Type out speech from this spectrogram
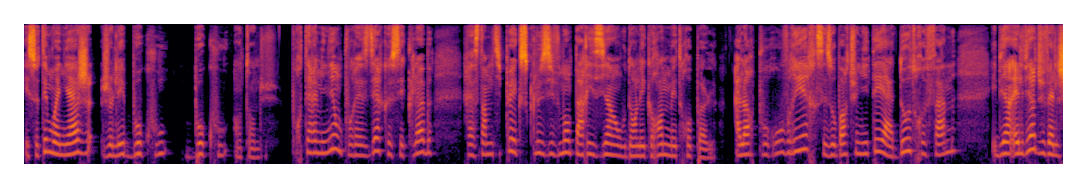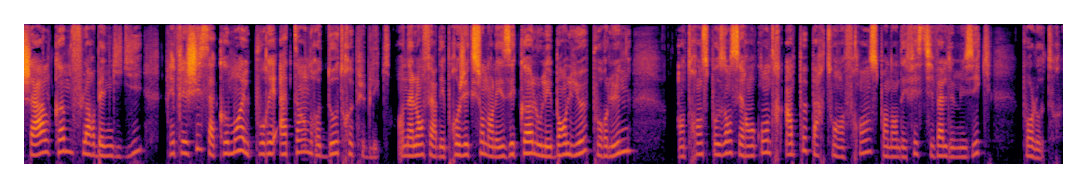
Et ce témoignage, je l'ai beaucoup, beaucoup entendu. Pour terminer, on pourrait se dire que ces clubs restent un petit peu exclusivement parisiens ou dans les grandes métropoles. Alors pour ouvrir ces opportunités à d'autres femmes, eh bien Elvire Duvel-Charles, comme Flore Benguigui, réfléchissent à comment elles pourraient atteindre d'autres publics, en allant faire des projections dans les écoles ou les banlieues pour l'une, en transposant ces rencontres un peu partout en France pendant des festivals de musique pour l'autre.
